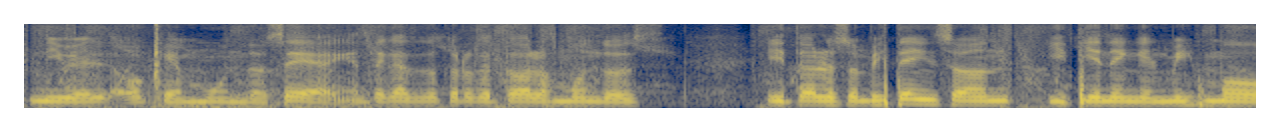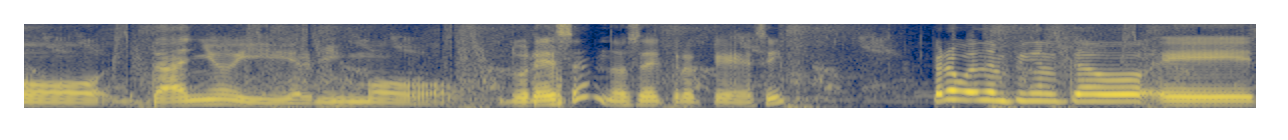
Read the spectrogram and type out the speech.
nivel o qué mundo sea. En este caso creo que todos los mundos y todos los zombies son y tienen el mismo daño y el mismo dureza. No sé, creo que sí. Pero bueno, en fin y al cabo, eh,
